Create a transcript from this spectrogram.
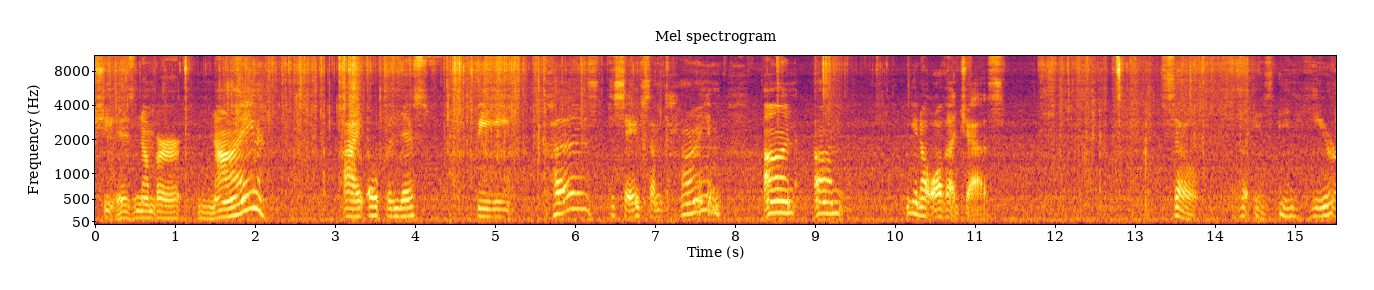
She is number 9. I opened this because to save some time on, um, you know, all that jazz. So, what is in here.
